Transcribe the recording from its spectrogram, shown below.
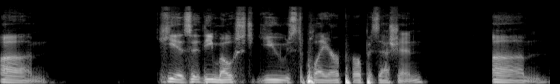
Um, he is the most used player per possession um,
